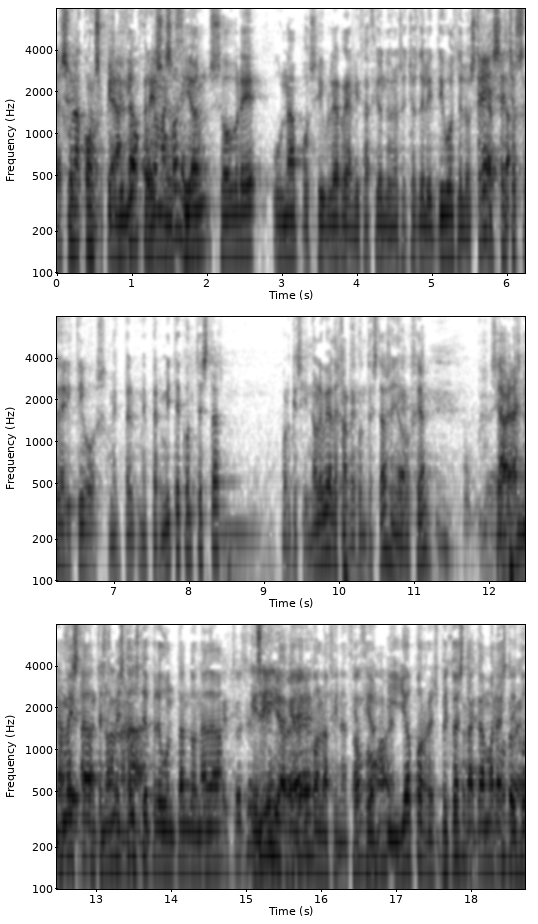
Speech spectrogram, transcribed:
Es una conspiración Hay una presunción sobre una posible realización de unos hechos delictivos de los que Tres hasta- hechos delictivos. ¿Me, per- me permite contestar? Porque si no le voy a dejar de contestar, señor Rufián. O sea, La verdad es que no me está no me está nada. usted preguntando nada Esto es que tenga que ver ¿eh? con la financiación. Y yo, por respeto a esta Discúlpeme, Cámara, estoy discúlpeme,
